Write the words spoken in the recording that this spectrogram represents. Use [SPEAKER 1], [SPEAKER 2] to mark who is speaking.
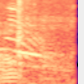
[SPEAKER 1] 哦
